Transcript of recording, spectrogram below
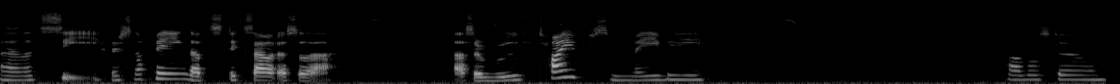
Uh, let's see. There's nothing that sticks out as a as a roof type, so maybe cobblestone.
